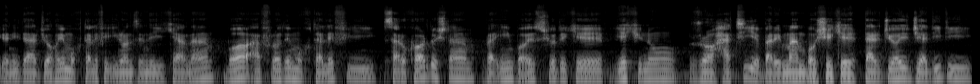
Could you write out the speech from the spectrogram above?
یعنی در جاهای مختلف ایران زندگی کردم با افراد مختلفی سر و کار داشتم و این باعث شده که یک نوع راحتی برای من باشه که در جای جدیدی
